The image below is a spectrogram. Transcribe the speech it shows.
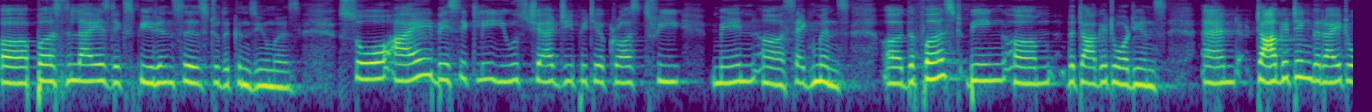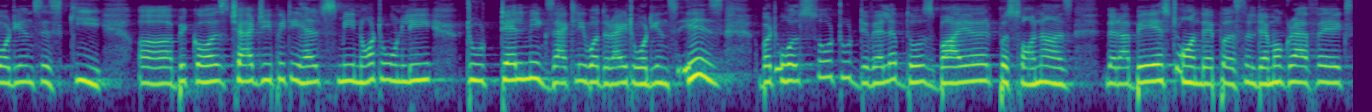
uh, personalized experiences to the consumers. So I basically use ChatGPT across three main uh, segments. Uh, the first being um, the target audience. And targeting the right audience is key uh, because ChatGPT helps me not only to tell me exactly what the right audience is, but also to develop those buyer personas that are based on their personal demographics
